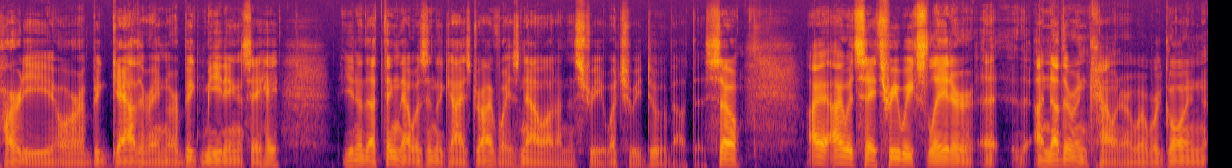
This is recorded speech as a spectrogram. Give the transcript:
party or a big gathering or a big meeting and say, hey, you know that thing that was in the guy's driveway is now out on the street. What should we do about this? So. I, I would say three weeks later, uh, another encounter where we're going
